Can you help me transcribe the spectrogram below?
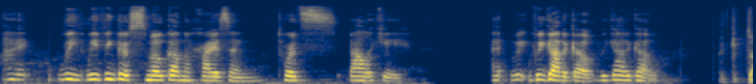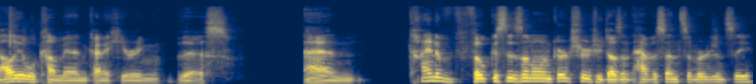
I we we think there's smoke on the horizon towards Vallaki. We we gotta go. We gotta go. dahlia will come in kind of hearing this and kind of focuses in on gertrude who doesn't have a sense of urgency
